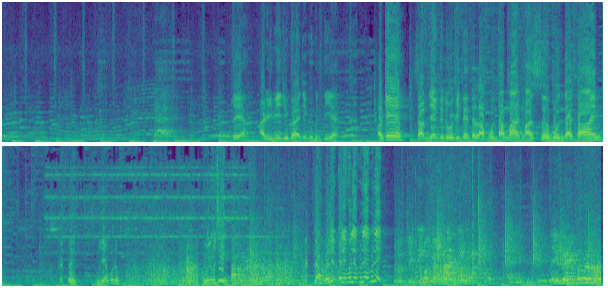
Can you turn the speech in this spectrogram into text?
Okey ya. Hari ini juga cikgu berhenti ya. Okey, subjek kedua kita telah pun tamat. Masa pun dah time. Eh, bunyi apa tu? Bunyi kucing. Dah balik balik balik balik balik. Cek kebakaran. Cikgu, handphone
